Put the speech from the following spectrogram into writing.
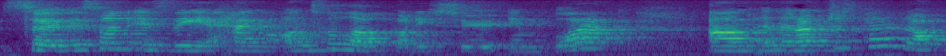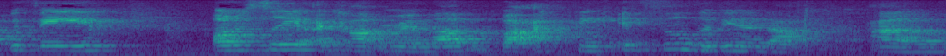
so this one is the Hang On To Love bodysuit in black. Um, and then I've just paired it up with the, honestly, I can't remember, but I think it's the Living It Up um,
